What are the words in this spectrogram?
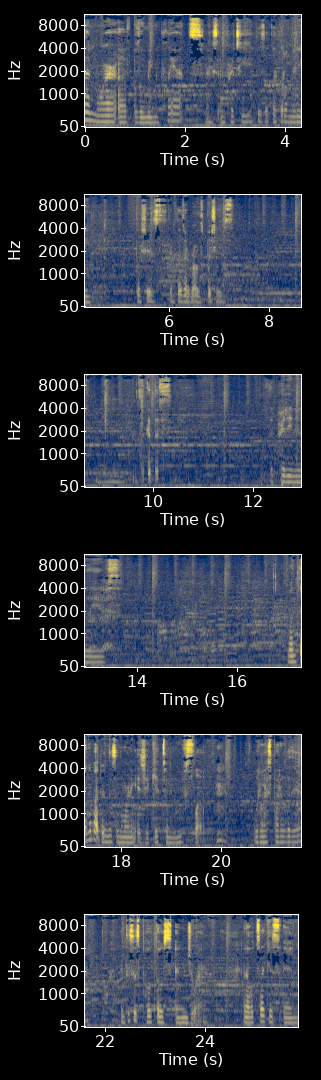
then more of blooming plants. Nice and pretty. These look like little mini bushes. I think those are rose bushes. Mm, let's look at this. The pretty new leaves. One thing about doing this in the morning is you get to move slow. What do I spot over there? Think this is Pothos N'Joy. And it looks like it's in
